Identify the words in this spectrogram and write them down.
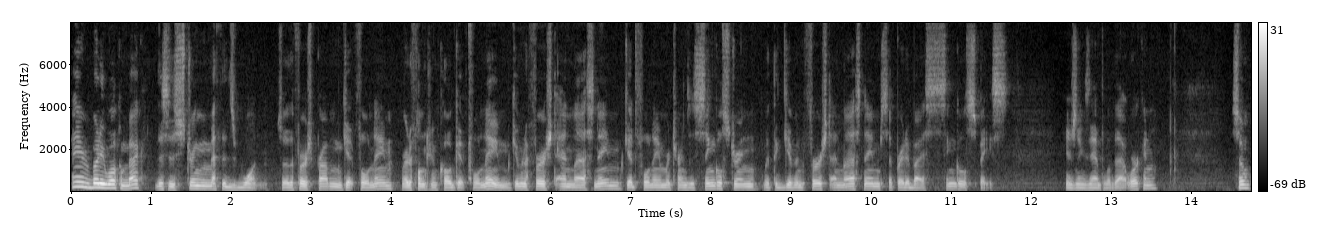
Hey everybody, welcome back. This is string methods 1. So the first problem, get full name, write a function called get full name. Given a first and last name, get full name returns a single string with the given first and last name separated by a single space. Here's an example of that working. So,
